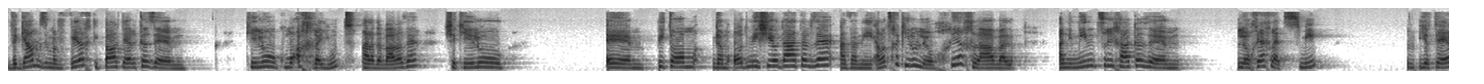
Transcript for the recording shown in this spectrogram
וגם זה מביא לך טיפה יותר כזה, כאילו כמו אחריות על הדבר הזה, שכאילו פתאום גם עוד מישהי יודעת על זה, אז אני, אני לא צריכה כאילו להוכיח לה, אבל אני מין צריכה כזה להוכיח לעצמי יותר,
